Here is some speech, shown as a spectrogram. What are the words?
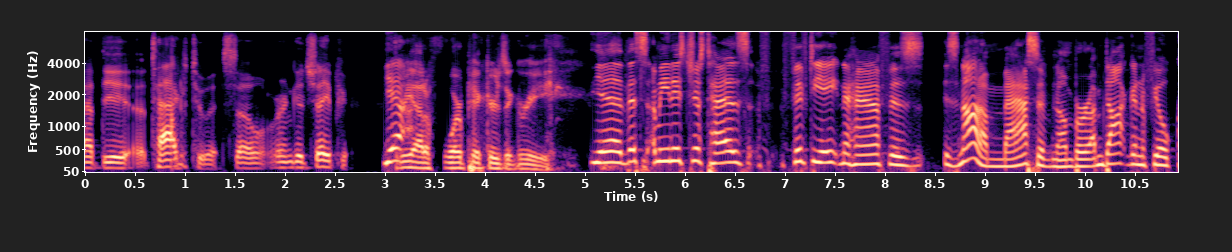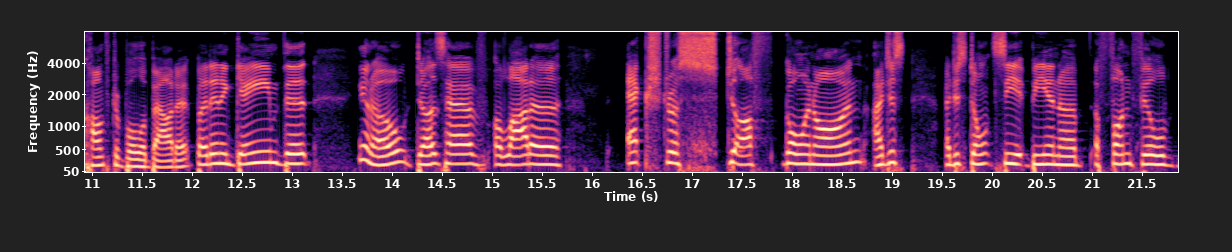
at the uh, tag to it, so we're in good shape here. Yeah, three out of four pickers agree. Yeah, this I mean it just has 58 and a half is is not a massive number. I'm not going to feel comfortable about it, but in a game that you know, does have a lot of extra stuff going on. I just I just don't see it being a, a fun filled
